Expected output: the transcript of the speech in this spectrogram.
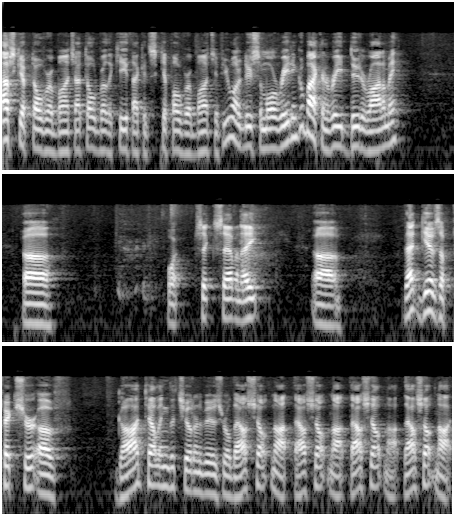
I've skipped over a bunch. I told Brother Keith I could skip over a bunch. If you want to do some more reading, go back and read Deuteronomy. Uh, what, six, seven, eight? Uh, that gives a picture of God telling the children of Israel, Thou shalt not, thou shalt not, thou shalt not, thou shalt not.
